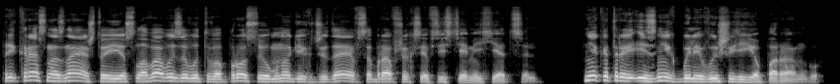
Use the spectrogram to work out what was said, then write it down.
прекрасно зная, что ее слова вызовут вопросы у многих джедаев, собравшихся в системе Хетцель. Некоторые из них были выше ее по рангу.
